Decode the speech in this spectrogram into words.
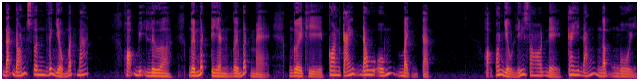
đã đón xuân với nhiều mất mát. Họ bị lừa, người mất tiền, người mất mẹ, người thì con cái đau ốm, bệnh tật. Họ có nhiều lý do để cay đắng ngậm ngùi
